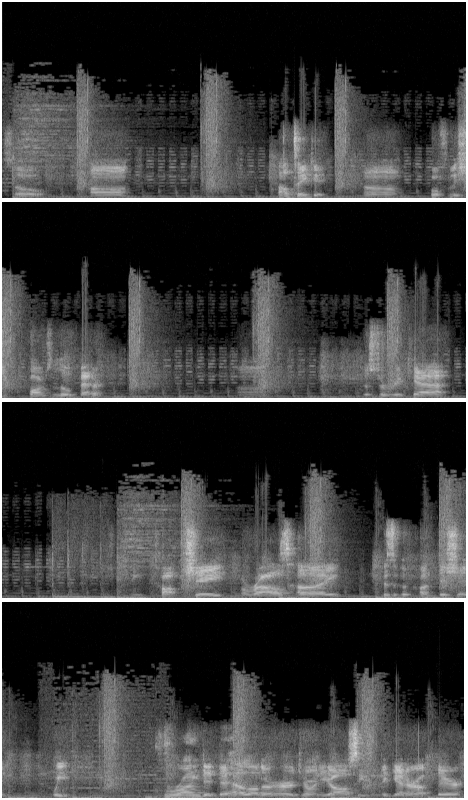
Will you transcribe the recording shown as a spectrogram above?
So um, I'll take it. Um, hopefully she performs a little better. Um, just to recap, top shape, morale's high, physical condition. We grinded the hell out of her during the off season to get her up there.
